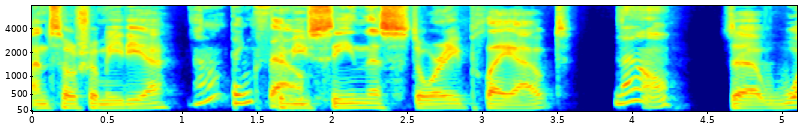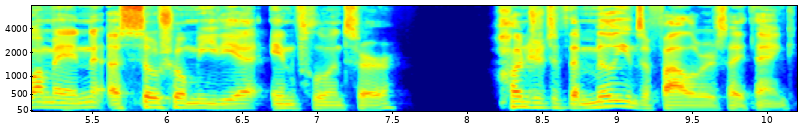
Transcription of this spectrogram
on social media? I don't think so. Have you seen this story play out? no. It's a woman, a social media influencer, hundreds of the millions of followers, I think.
